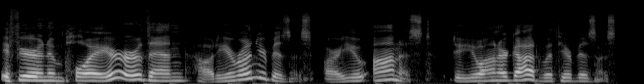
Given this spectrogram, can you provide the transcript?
If you're an employer, then how do you run your business? Are you honest? Do you honor God with your business?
